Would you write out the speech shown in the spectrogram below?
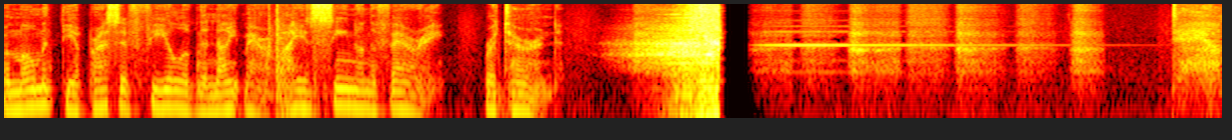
A moment, the oppressive feel of the nightmare I had seen on the ferry returned. Damn.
